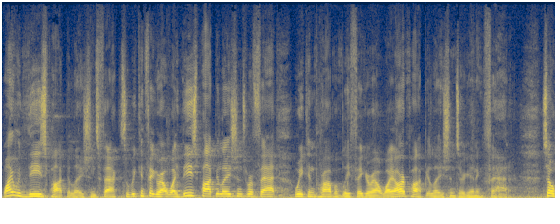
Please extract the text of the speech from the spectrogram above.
Why were these populations fat? So we can figure out why these populations were fat. We can probably figure out why our populations are getting fatter. So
